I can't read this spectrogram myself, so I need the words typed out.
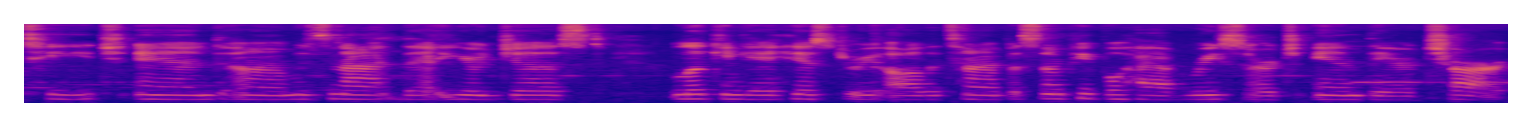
teach, and um, it's not that you're just looking at history all the time, but some people have research in their chart.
